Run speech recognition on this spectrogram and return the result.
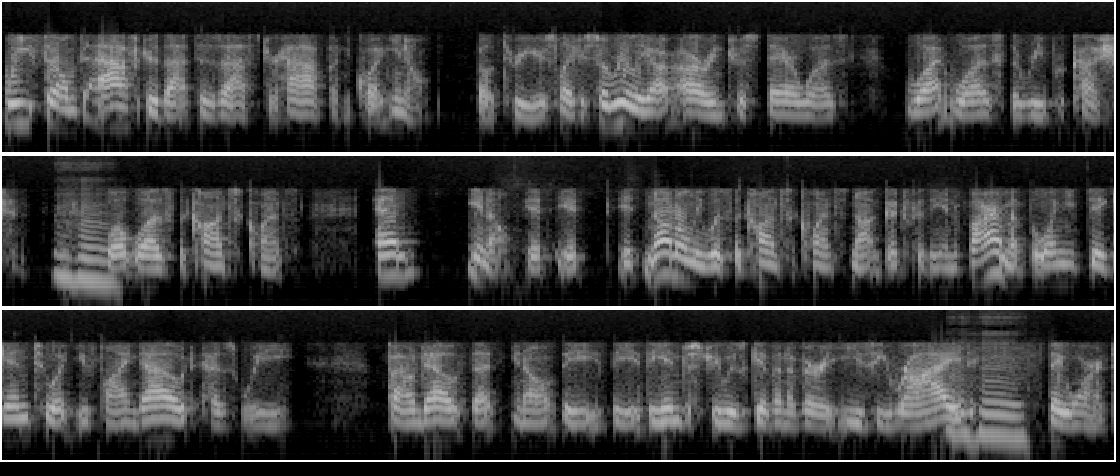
we filmed after that disaster happened, quite you know, about three years later. So really, our, our interest there was what was the repercussion, mm-hmm. what was the consequence, and you know, it it it not only was the consequence not good for the environment, but when you dig into it, you find out, as we found out, that you know the the, the industry was given a very easy ride. Mm-hmm. They weren't.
